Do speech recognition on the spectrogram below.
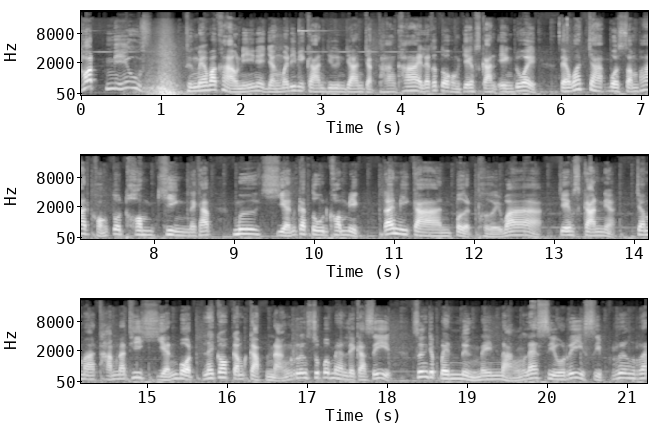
ช็อตนิวส์ถึงแม้ว่าข่าวนี้เนี่ยยังไม่ได้มีการยืนยันจากทางค่ายและก็ตัวของเจมส์กันเองด้วย แต่ว่าจากบทสัมภาษณ์ของตัวทอมคิงนะครับ มือเขียนการ์ตูนคอมิกได้มีการเปิดเผยว่าเจมส์กันเนี่ยจะมาทำหน้าที่เขียนบท และก็กำกับหนังเรื่อง Superman Legacy ซึ่งจะเป็นหนึ่งในหนังและซีรีส์ 10 เรื่องแร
